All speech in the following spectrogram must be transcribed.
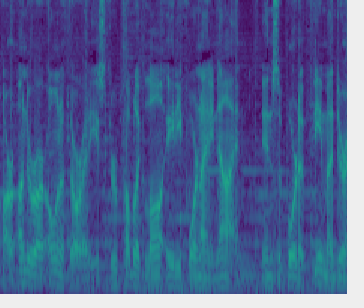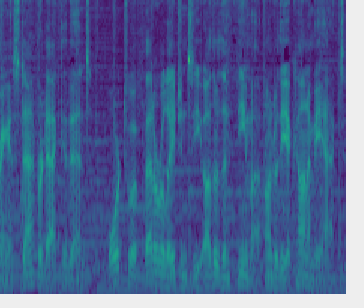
are under our own authorities through Public Law 8499, in support of FEMA during a Stafford Act event, or to a federal agency other than FEMA under the Economy Act.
